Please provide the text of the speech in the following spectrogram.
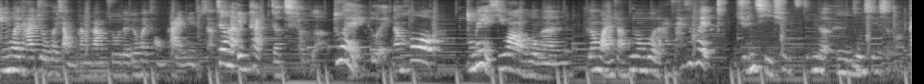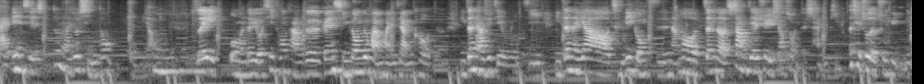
因为它就会像我们刚刚说的，就会从概念上，这样它 impact 比较强了。对对，然后我们也希望我们跟玩转互动过的孩子，还是会卷起袖子，真的做些什么，嗯、改变些什么。对我们来说，行动很重要。嗯、所以我们的游戏通常就是跟行动是环环相扣的。你真的要去解危机，你真的要成立公司，然后真的上街去销售你的产品，而且说得出理念。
